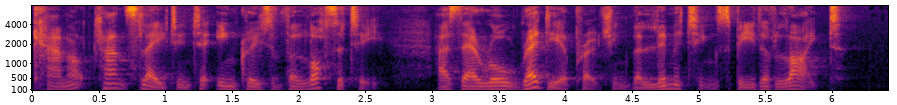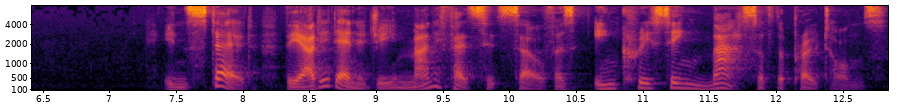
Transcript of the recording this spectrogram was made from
cannot translate into increased velocity as they're already approaching the limiting speed of light. Instead, the added energy manifests itself as increasing mass of the protons.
